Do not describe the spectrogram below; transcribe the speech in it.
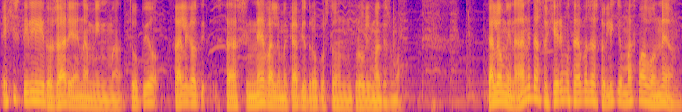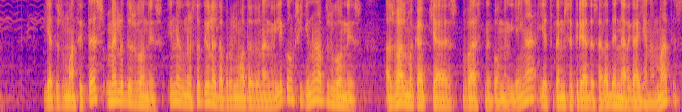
έχει στείλει η Ροζάρια ένα μήνυμα το οποίο θα έλεγα ότι θα συνέβαλε με κάποιο τρόπο στον προβληματισμό. Καλό μήνα. Αν ήταν στο χέρι μου, θα έβαζα στο Λύκειο μάθημα γονέων. Για τους μαθητές, μέλλοντες γονείς. Είναι γνωστό ότι όλα τα προβλήματα των ανηλίκων ξεκινούν από τους γονείς. Α βάλουμε κάποια βάση στην επόμενη γενιά, γιατί όταν είσαι 30-40 είναι αργά για να μάθεις.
